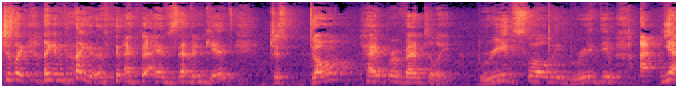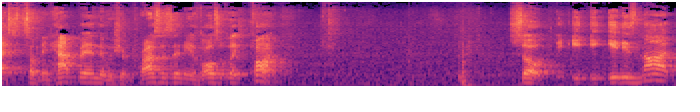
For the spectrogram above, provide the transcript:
just like like I'm telling you, I have seven kids. Just don't hyperventilate. Breathe slowly. Breathe deep. Uh, yes, something happened, and we should process it. And it's also like fine. So it, it, it is not.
